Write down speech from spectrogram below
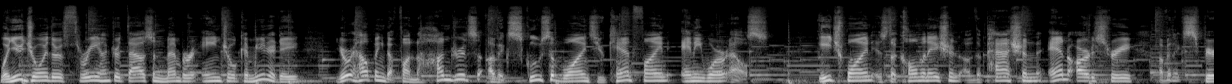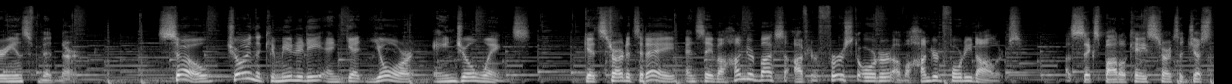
When you join their 300,000 member angel community, you're helping to fund hundreds of exclusive wines you can't find anywhere else. Each wine is the culmination of the passion and artistry of an experienced vintner. So, join the community and get your angel wings. Get started today and save 100 bucks off your first order of $140. A six bottle case starts at just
